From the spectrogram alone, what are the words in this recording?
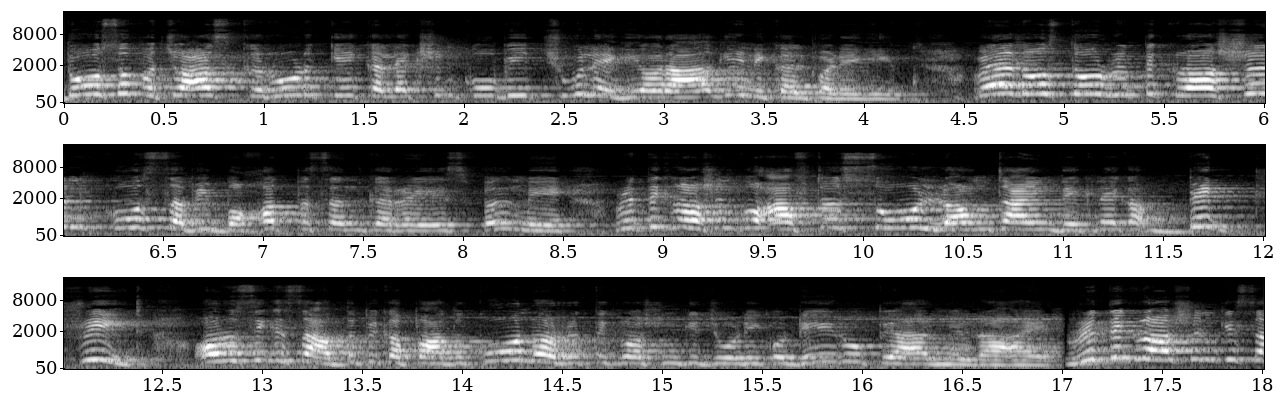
250 करोड़ के कलेक्शन को भी छू लेगी और आगे निकल पड़ेगी। वेल well, दोस्तों ऋतिक रोशन को सभी बहुत पसंद कर रहे हैं इस फ़िल्म में। ऋतिक रोशन को आफ्टर सो लॉन्ग टाइम देखने का बिग ट्रीट और उसी के साथ दीपिका पादुकोण और ऋतिक रोशन की जोड़ी को ढेरों प्यार मिल रहा है। ऋतिक रोशन के साथ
